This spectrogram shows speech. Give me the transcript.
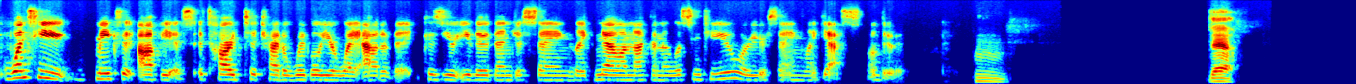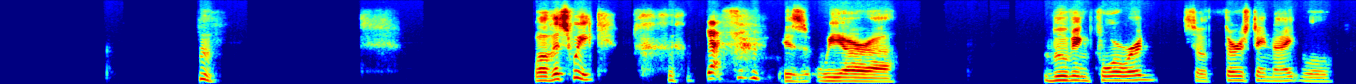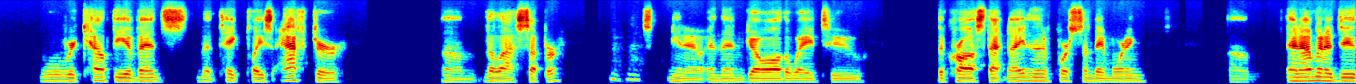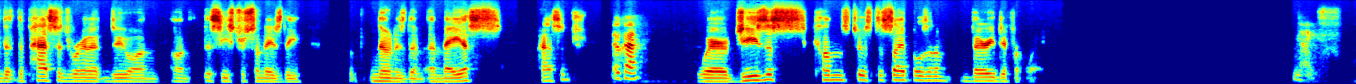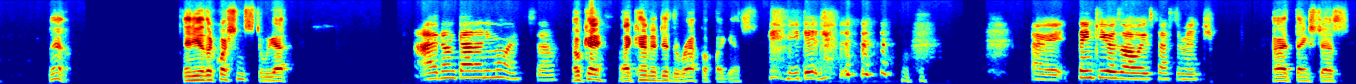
once he makes it obvious, it's hard to try to wiggle your way out of it because you're either then just saying, like, no, I'm not going to listen to you, or you're saying, like, yes, I'll do it. Hmm. Yeah. Hmm. Well, this week Yes. is we are uh, moving forward. So Thursday night we'll we'll recount the events that take place after um, the Last Supper, Mhm. you know, and then go all the way to the cross that night, and then of course Sunday morning. Um, and I'm going to do the the passage we're going to do on on this Easter Sunday is the known as the Emmaus passage, Okay. where Jesus comes to his disciples in a very different way. Nice. Yeah. Any other questions? Do we got? I don't got any more. So Okay, I kind of did the wrap up, I guess. you did. All right. Thank you as always, Pastor Mitch. All right, thanks, Jess.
